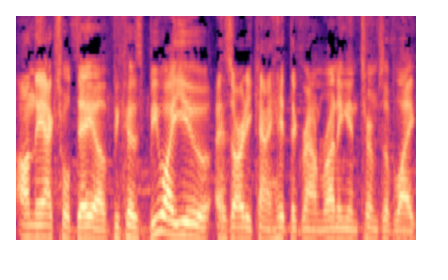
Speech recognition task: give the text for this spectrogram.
on the actual day of because BYU has already kind of hit the ground running in terms of like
